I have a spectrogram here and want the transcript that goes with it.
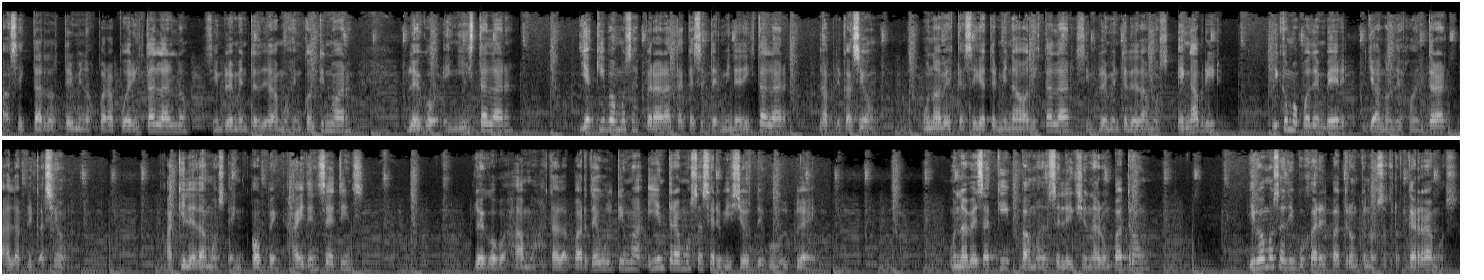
aceptar los términos para poder instalarlo. Simplemente le damos en continuar, luego en instalar. Y aquí vamos a esperar hasta que se termine de instalar la aplicación. Una vez que se haya terminado de instalar, simplemente le damos en abrir. Y como pueden ver, ya nos dejó entrar a la aplicación. Aquí le damos en Open Hidden Settings. Luego bajamos hasta la parte última y entramos a servicios de Google Play. Una vez aquí vamos a seleccionar un patrón y vamos a dibujar el patrón que nosotros querramos,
